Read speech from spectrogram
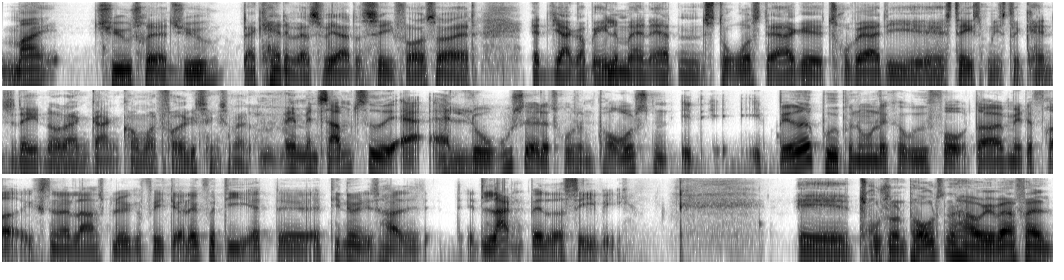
maj 2023, der kan det være svært at se for sig, at, at Jakob Ellemann er den store, stærke, troværdige øh, statsministerkandidat, når der engang kommer et folketingsvalg. Men, men samtidig er, er Lose eller Trusen Poulsen et, et bedre bud på nogen, der kan udfordre Mette Frederiksen eller Lars Løkke, fordi det er jo ikke fordi, at, øh, at de nødvendigvis har et, et langt bedre CV. Øh, Truslund Poulsen har jo i hvert fald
